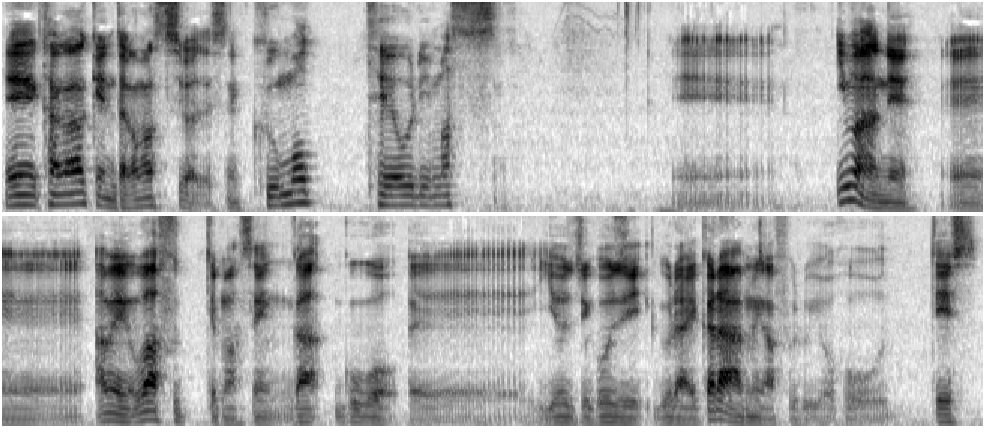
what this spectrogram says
えー、香川県高松市はですね、曇っております。えー、今はね、えー、雨は降ってませんが、午後、えー、4時、5時ぐらいから雨が降る予報です。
